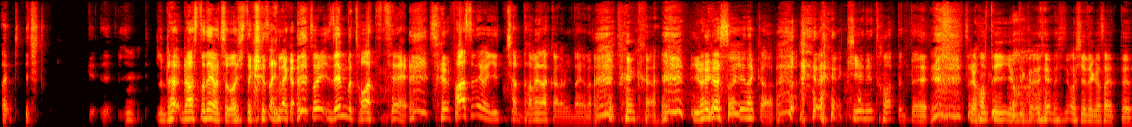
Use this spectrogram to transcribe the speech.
あ、ちょ、っと、ララストネームちょっと押してください。なんか、それ全部問わってて、それファーストネーム言っちゃダメだからみたいな。なんか、いろいろそういうなんか、急に止まってて、それ本当に言ってくれ、教えてくださいって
